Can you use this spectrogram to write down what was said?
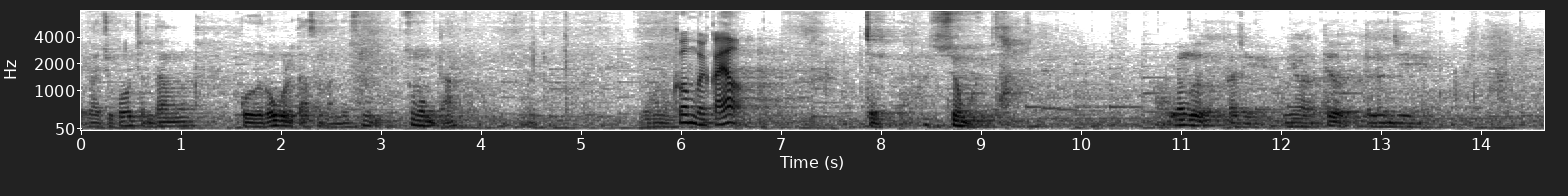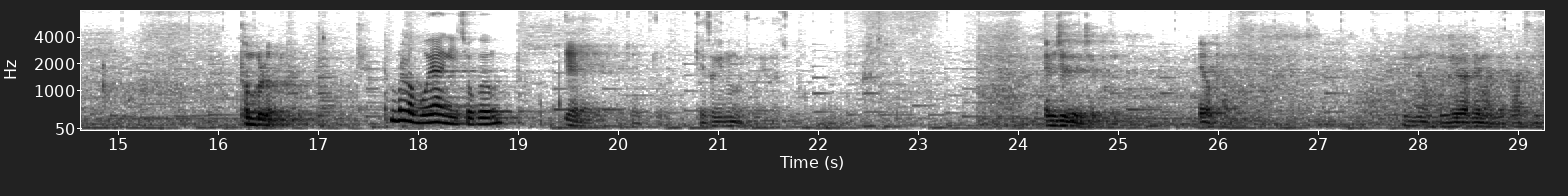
해가지고 전당 그 로고를 따서 만든 수, 수모입니다. 이거는 그건 뭘까요? 제 수영복입니다. 아, 이런 것까지 우리가 되었는지 텀블러입니다. 텀블러 모양이 조금 예, 저좀 개성 있는 걸 좋아해가지고 MZ들 제품 에어팟 분명 공개가 되면 안 될 것 같은데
